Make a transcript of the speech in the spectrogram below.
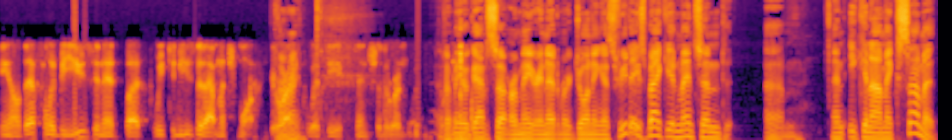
you know definitely be using it, but we can use it that much more. You're right. right. with the extension of the runway. Ramiro Garza, our mayor in Edinburg, joining us. A few days back, you mentioned um, an economic summit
